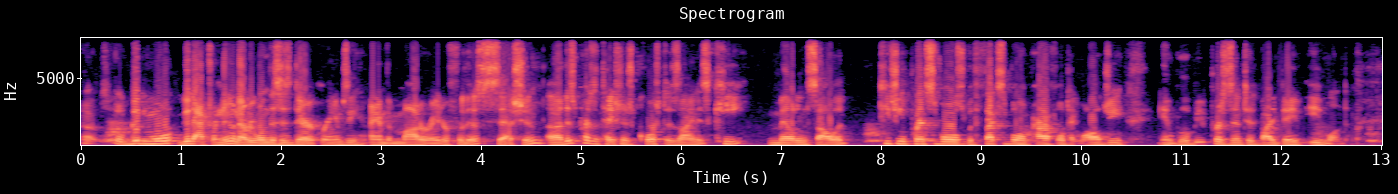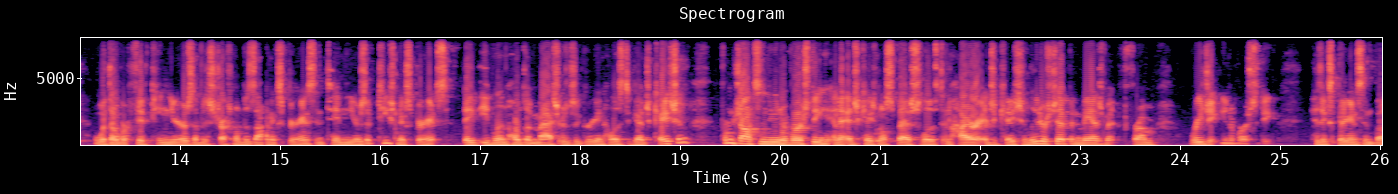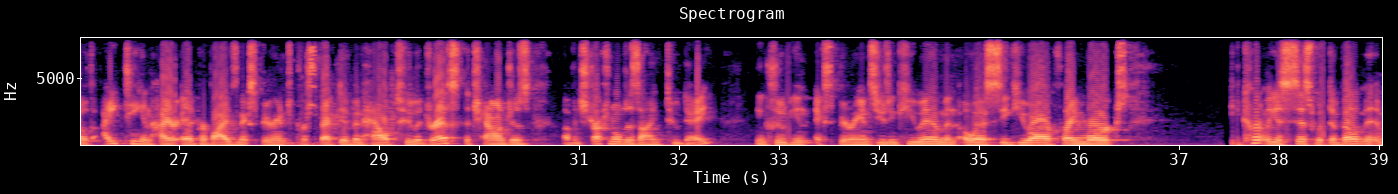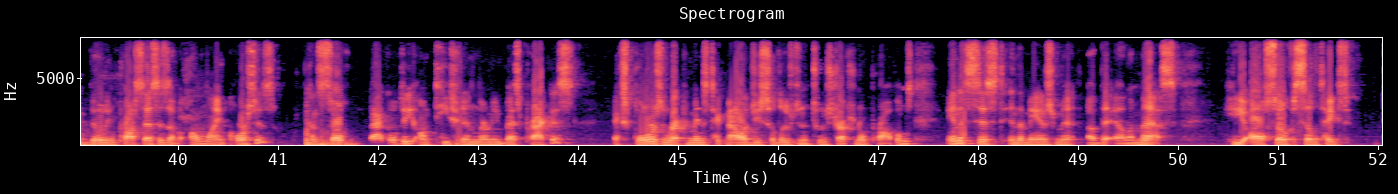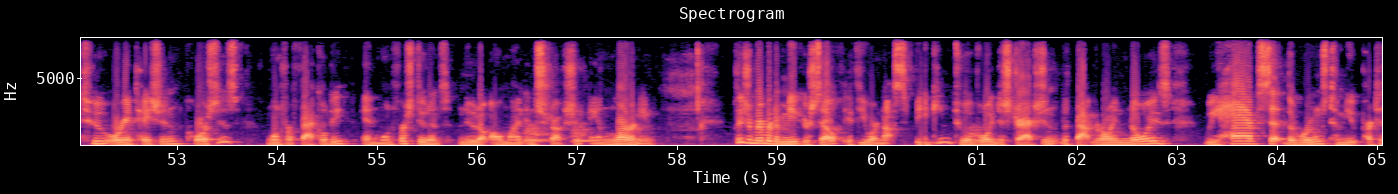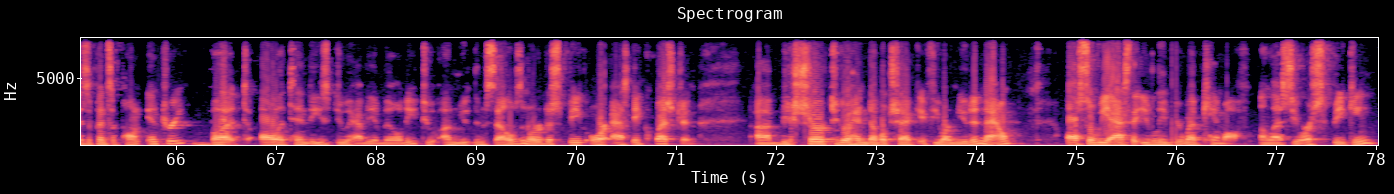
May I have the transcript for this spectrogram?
Uh, so good mor- good afternoon, everyone. This is Derek Ramsey. I am the moderator for this session. Uh, this presentation is course design is key, melding solid teaching principles with flexible and powerful technology, and will be presented by Dave Eveland. With over 15 years of instructional design experience and 10 years of teaching experience, Dave Eveland holds a master's degree in holistic education from Johnson University and an educational specialist in higher education leadership and management from Regent University. His experience in both IT and higher ed provides an experienced perspective in how to address the challenges of instructional design today, including experience using QM and OSCQR frameworks. He currently assists with development and building processes of online courses, consults faculty on teaching and learning best practice, explores and recommends technology solutions to instructional problems, and assists in the management of the LMS. He also facilitates two orientation courses one for faculty and one for students new to online instruction and learning. Please remember to mute yourself if you are not speaking to avoid distraction with background noise. We have set the rooms to mute participants upon entry, but all attendees do have the ability to unmute themselves in order to speak or ask a question. Uh, be sure to go ahead and double check if you are muted now. Also, we ask that you leave your webcam off unless you are speaking.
